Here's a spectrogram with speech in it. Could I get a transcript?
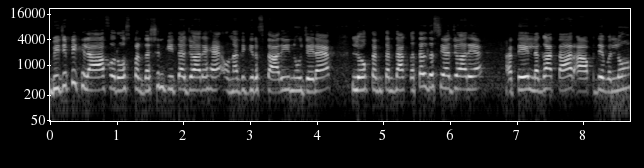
ਬੀਜੇਪੀ ਖਿਲਾਫ ਰੋਸ ਪ੍ਰਦਰਸ਼ਨ ਕੀਤਾ ਜਾ ਰਿਹਾ ਹੈ, ਉਹਨਾਂ ਦੀ ਗ੍ਰਿਫਤਾਰੀ ਨੂੰ ਜਿਹੜਾ ਹੈ ਲੋਕਤੰਤਰ ਦਾ ਕਤਲ ਦੱਸਿਆ ਜਾ ਰਿਹਾ ਹੈ ਅਤੇ ਲਗਾਤਾਰ ਆਪ ਦੇ ਵੱਲੋਂ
